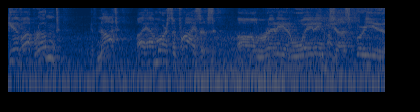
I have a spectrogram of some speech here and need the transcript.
Give up, rodent? If not, I have more surprises. All ready and waiting just for you.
